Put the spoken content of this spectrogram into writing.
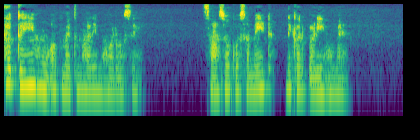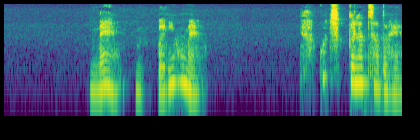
थक गई हूँ अब मैं तुम्हारे मोहरों से। सांसों को समेट निकल पड़ी हूँ मैं। मैं परी हूँ मैं? कुछ गलत सा तो है।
